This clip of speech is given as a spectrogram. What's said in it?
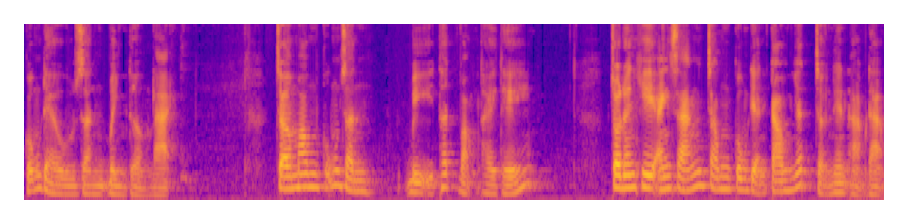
cũng đều dần bình thường lại. Chờ mong cũng dần bị thất vọng thay thế. Cho đến khi ánh sáng trong cung điện cao nhất trở nên ảm đạm,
